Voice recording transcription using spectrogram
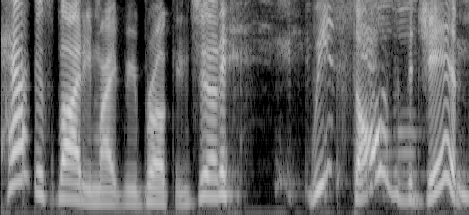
Half his body might be broken. Just We solved the gym.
